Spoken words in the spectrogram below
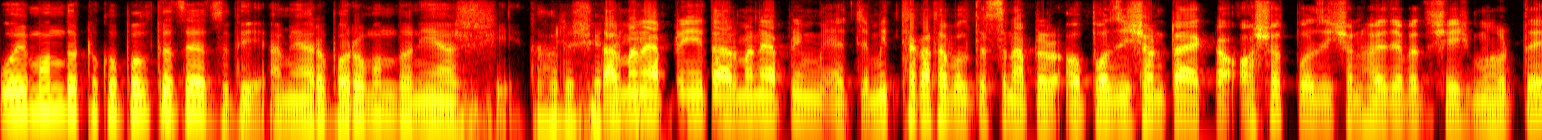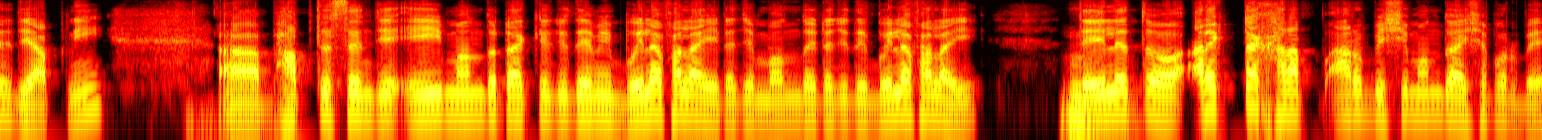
ওই মন্দটুকু বলতে চাই যদি আমি আরও বড় মন্দ নিয়ে আসি তাহলে তার মানে আপনি তার মানে আপনি মিথ্যা কথা বলতেছেন আপনার অপোজিশনটা একটা অসৎ পজিশন হয়ে যাবে সেই মুহূর্তে যে আপনি আহ, ভাবতেছেন যে এই মন্দটাকে যদি আমি বইলা ফেলাই এটা যে মন্দ এটা যদি বইলা ফেলাই তাইলে তো আরেকটা খারাপ আরও বেশি মন্দ এসে পড়বে।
